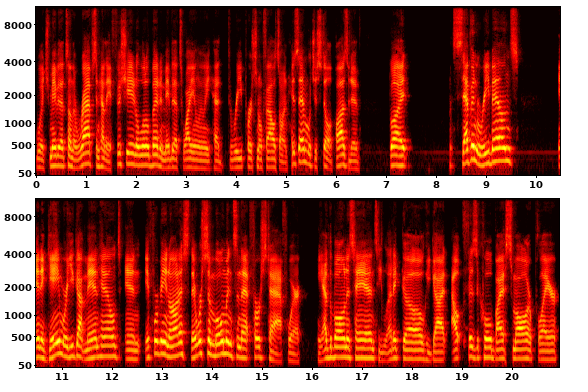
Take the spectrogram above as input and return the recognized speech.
which maybe that's on the refs and how they officiated a little bit. And maybe that's why he only had three personal fouls on his end, which is still a positive. But seven rebounds in a game where you got manhandled. And if we're being honest, there were some moments in that first half where he had the ball in his hands, he let it go, he got out physical by a smaller player.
